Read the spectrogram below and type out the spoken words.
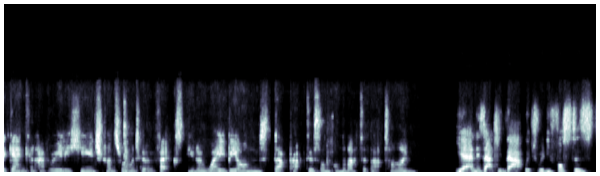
again can have really huge transformative effects you know way beyond that practice on, on the mat at that time yeah and it's actually that which really fosters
